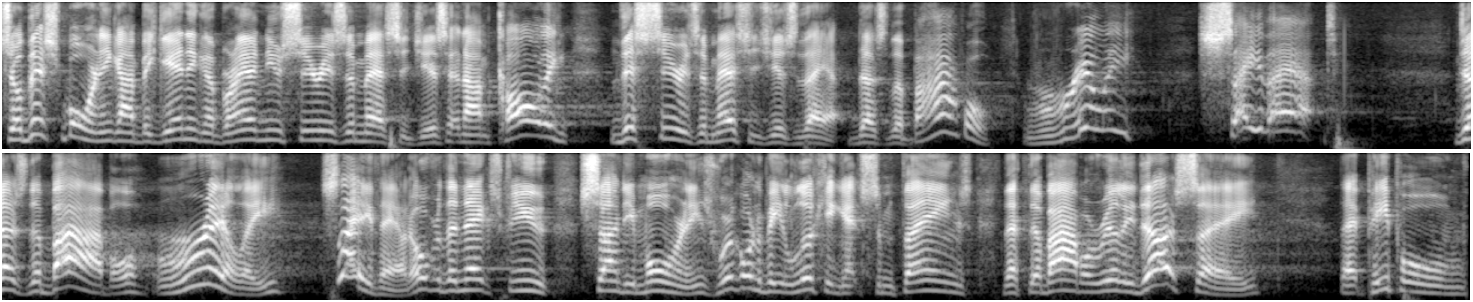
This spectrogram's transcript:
So this morning, I'm beginning a brand new series of messages, and I'm calling this series of messages that. Does the Bible really say that? Does the Bible really say that? Over the next few Sunday mornings, we're going to be looking at some things that the Bible really does say that people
